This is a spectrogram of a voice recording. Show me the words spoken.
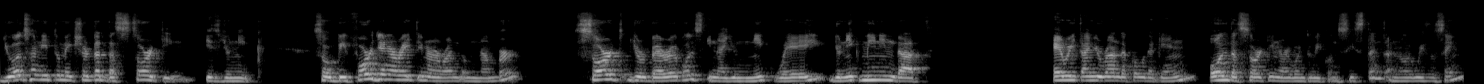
You also need to make sure that the sorting is unique. So before generating a random number, sort your variables in a unique way, unique meaning that every time you run the code again, all the sorting are going to be consistent and always the same.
